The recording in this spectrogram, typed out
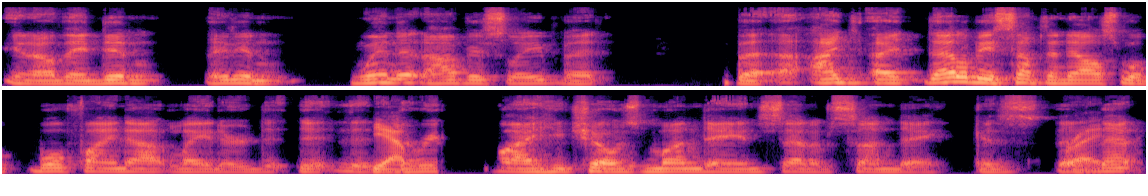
you know they didn't they didn't win it obviously but but i, I that'll be something else we'll we'll find out later the, the, yeah. the reason why he chose monday instead of sunday because right. that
